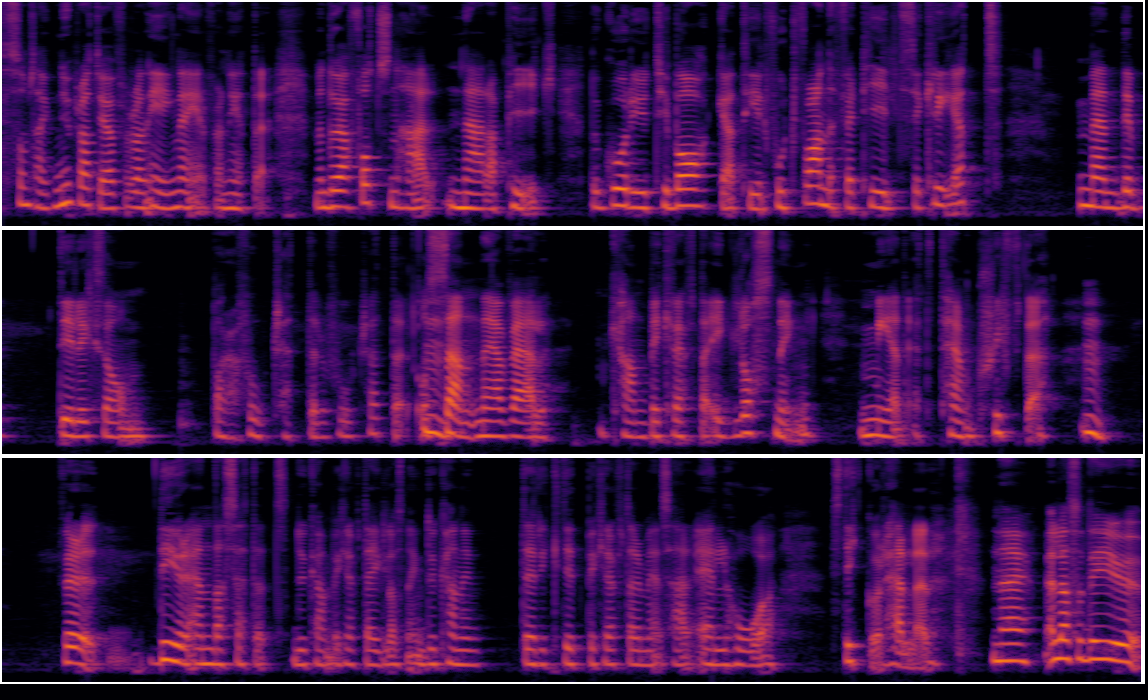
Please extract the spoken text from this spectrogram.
som sagt nu pratar jag från egna erfarenheter. Men då jag har fått sån här nära peak då går det ju tillbaka till fortfarande fertilt sekret. Men det, det liksom bara fortsätter och fortsätter. Och Mm. sen när jag väl kan bekräfta ägglossning med ett tempskifte. Mm. För det är ju det enda sättet du kan bekräfta ägglossning. Du kan inte riktigt bekräfta det med så här LH-stickor heller. Nej, eller alltså det är ju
